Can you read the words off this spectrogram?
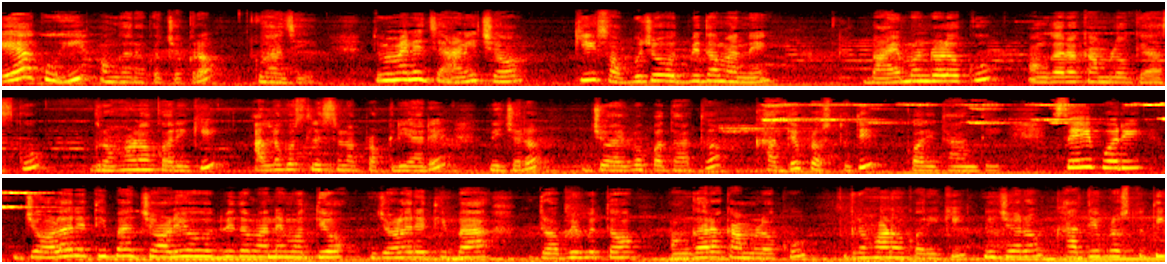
ଏହାକୁ ହିଁ ଅଙ୍ଗାରକ ଚକ୍ର କୁହାଯାଏ। ତୁମେମାନେ ଜାଣିଛ କି ସବୁଜ ଉଦ୍ଭିଦମାନେ ବାୟୁମଣ୍ଡଳକୁ ଅଙ୍ଗାରକାମ୍ଳ ଗ୍ୟାସକୁ ଗ୍ରହଣ କରିକି ଆଲୋକ ଶ୍ଳେଷଣ ପ୍ରକ୍ରିୟାରେ ନିଜର ଜୈବ ପଦାର୍ଥ ଖାଦ୍ୟ ପ୍ରସ୍ତୁତି କରିଥାନ୍ତି। ସେହିପରି ଜଳରେ ଥିବା ଜଳୀୟ ଉଦ୍ଭିଦମାନେ ମଧ୍ୟ ଜଳରେ ଥିବା ଦ୍ରବୀଭୂତ ଅଙ୍ଗାରକାମ୍ଳକୁ ଗ୍ରହଣ କରିକି ନିଜର ଖାଦ୍ୟ ପ୍ରସ୍ତୁତି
